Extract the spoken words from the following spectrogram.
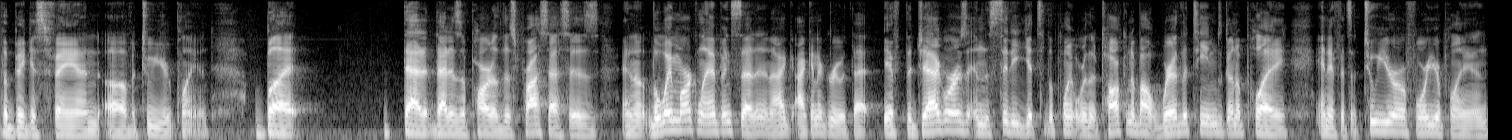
the biggest fan of a two year plan. But that, that is a part of this process is, and the way Mark Lamping said it, and I, I can agree with that, if the Jaguars and the city get to the point where they're talking about where the team's going to play, and if it's a two year or four year plan,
